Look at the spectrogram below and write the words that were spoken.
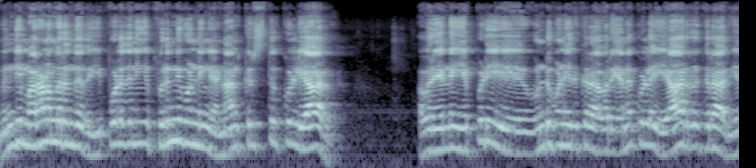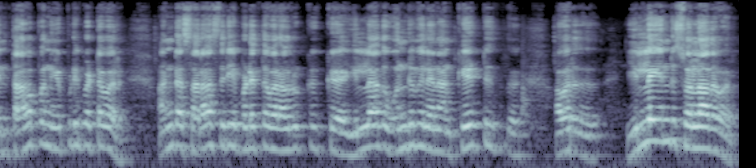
முந்தி மரணம் இருந்தது இப்பொழுது நீங்கள் புரிந்து கொண்டீங்க நான் கிறிஸ்துக்குள் யார்? அவர் என்னை எப்படி உண்டு பண்ணியிருக்கிறார்? அவர் எனக்குள்ளே யார் இருக்கிறார்? என் தகப்பன் எப்படிப்பட்டவர்? அண்ட சராசரியை படைத்தவர் அவருக்கு இல்லாத ஒன்றுமில்லை. நான் கேட்டு அவர் இல்லை என்று சொல்லாதவர்.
